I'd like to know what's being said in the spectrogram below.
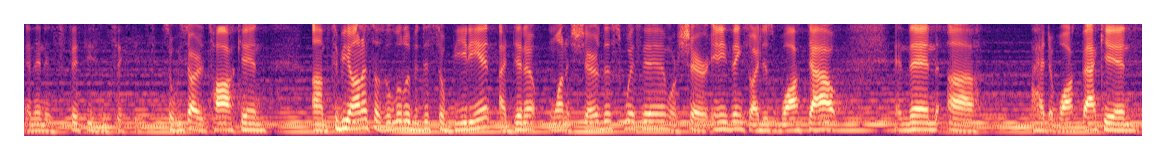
and then his 50s and 60s. So we started talking. Um, to be honest, I was a little bit disobedient. I didn't want to share this with him or share anything, so I just walked out. And then uh, I had to walk back in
